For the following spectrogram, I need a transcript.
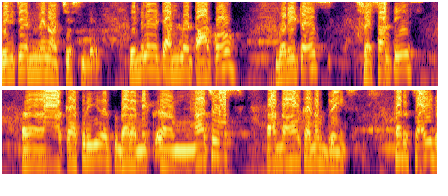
వెజిటేరియన్ మెనూ వచ్చేసింది. ఇందులో ఏంటి? అందులో టాకో బొరిటోస్ స్పెషాలిటీస్ క్యాసరీస్ ధర nachos and all kind of drinks. తర్వాత సైడ్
